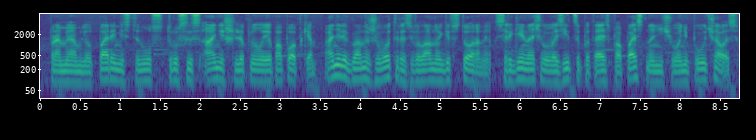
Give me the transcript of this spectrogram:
– промямлил парень и стянул с трусы с Ани, шлепнул ее по попке. Аня легла на живот и развела ноги в стороны. Сергей начал возиться, пытаясь попасть, но ничего не получалось.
